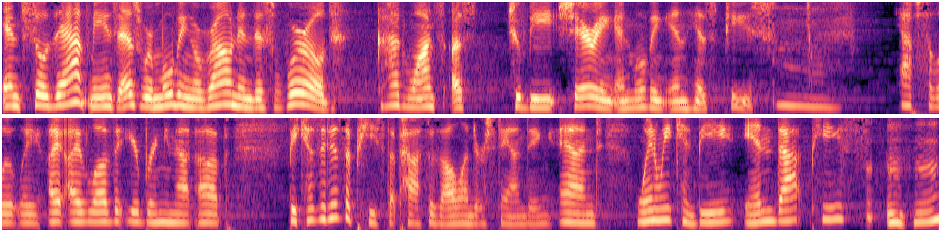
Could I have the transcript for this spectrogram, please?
And so that means as we're moving around in this world, God wants us to be sharing and moving in His peace. Mm. Absolutely. I, I love that you're bringing that up because it is a peace that passes all understanding. And when we can be in that peace, mm-hmm.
